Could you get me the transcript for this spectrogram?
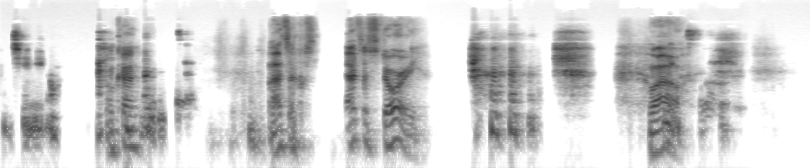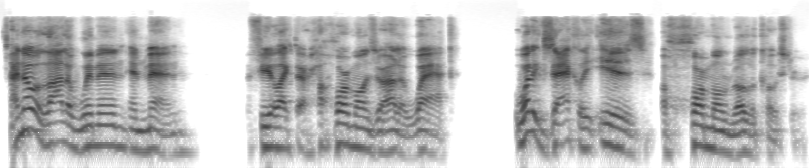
continue. Okay. that's a that's a story. wow. I know a lot of women and men feel like their hormones are out of whack. What exactly is a hormone roller coaster?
